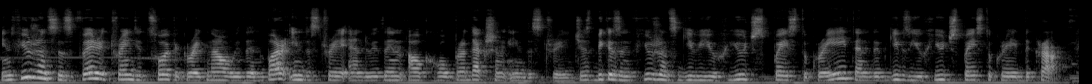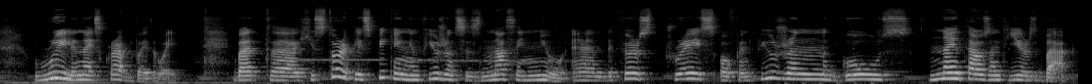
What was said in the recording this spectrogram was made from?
Infusions is very trendy topic right now within bar industry and within alcohol production industry just because infusions give you huge space to create and it gives you huge space to create the craft. Really nice craft by the way. But uh, historically speaking, infusions is nothing new, and the first trace of infusion goes 9000 years back.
